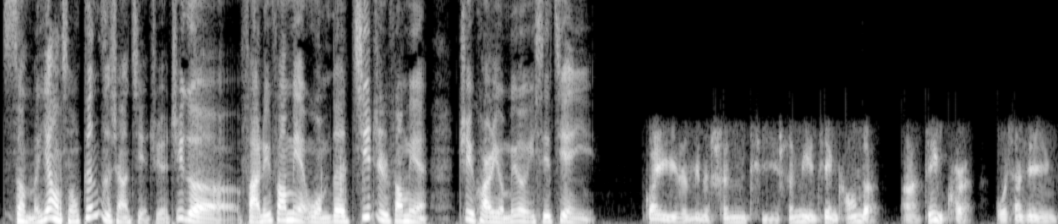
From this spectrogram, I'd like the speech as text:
怎么样从根子上解决？这个法律方面，我们的机制方面这块有没有一些建议？关于人民的身体、生命健康的啊这一块，我相信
